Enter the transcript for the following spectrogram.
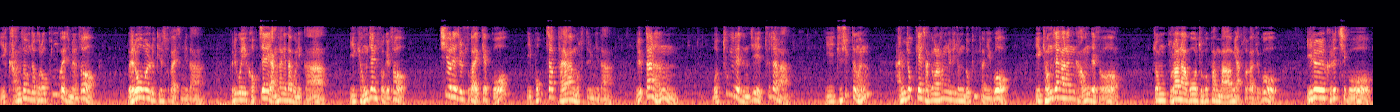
이 감성적으로 풍부해지면서 외로움을 느낄 수가 있습니다. 그리고 이 겁제 양상이다 보니까 이 경쟁 속에서 치열해질 수가 있겠고 이 복잡 다양한 모습들입니다. 일단은 뭐 투기라든지 투자나 이 주식 등은 안 좋게 작용할 확률이 좀 높은 편이고 이 경쟁하는 가운데서 좀 불안하고 조급한 마음이 앞서가지고 일을 그르치고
